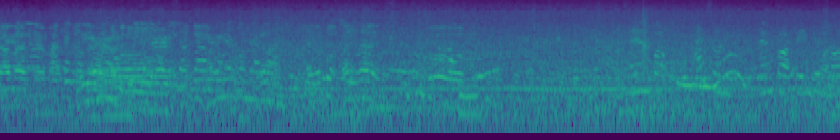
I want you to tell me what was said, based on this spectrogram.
Salamat. Salamat. Happy New Year. Ano po? Ay, ay. So, Ayan po. Ay, sorry. Ayan po. Thank you po.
